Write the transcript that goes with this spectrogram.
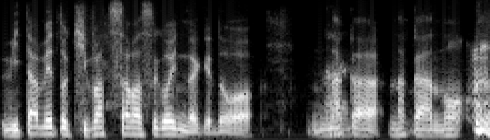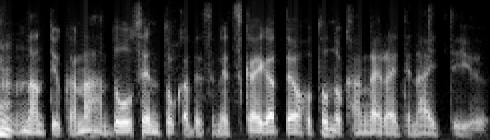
見た目と奇抜さはすごいんだけど中,、中の なんていうかな動線とかですね使い勝手はほとんど考えられてないっていう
